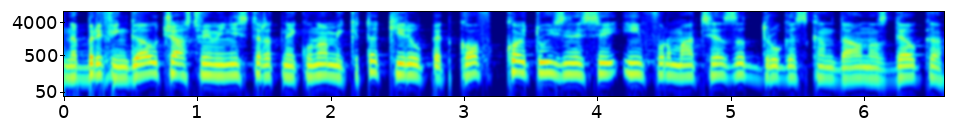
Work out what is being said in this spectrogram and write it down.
На брифинга участва и министърът на економиката Кирил Петков, който изнесе информация за друга скандална сделка.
